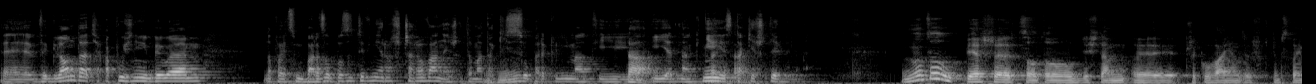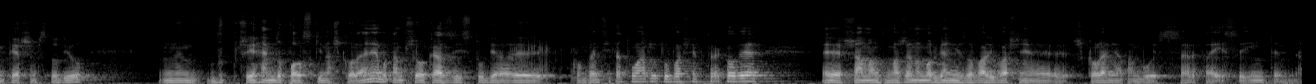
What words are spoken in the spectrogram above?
e, wyglądać, a później byłem no powiedzmy bardzo pozytywnie rozczarowany, że to ma taki mhm. super klimat i, tak, i jednak nie tak, jest tak. takie sztywne. No to pierwsze co to gdzieś tam yy, przekuwając już w tym swoim pierwszym studiu, przyjechałem do Polski na szkolenie, bo tam przy okazji studia y, konwencji tatuażu tu właśnie w Krakowie y, Szaman z Marzeną organizowali właśnie szkolenia, tam były surface i intymne.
